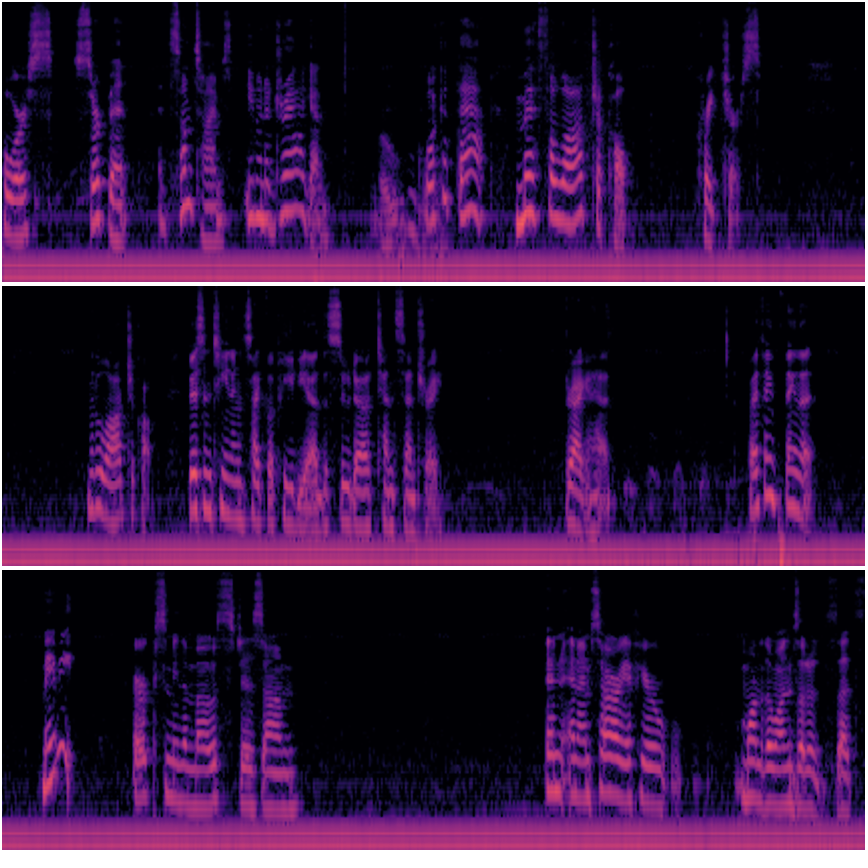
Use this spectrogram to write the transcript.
horse, serpent, and sometimes even a dragon. Oh, Look at that. Mythological creatures. Mythological. Byzantine Encyclopedia, the Suda, 10th century. Dragon head. But I think the thing that maybe irks me the most is um and and I'm sorry if you're one of the ones that are, that's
